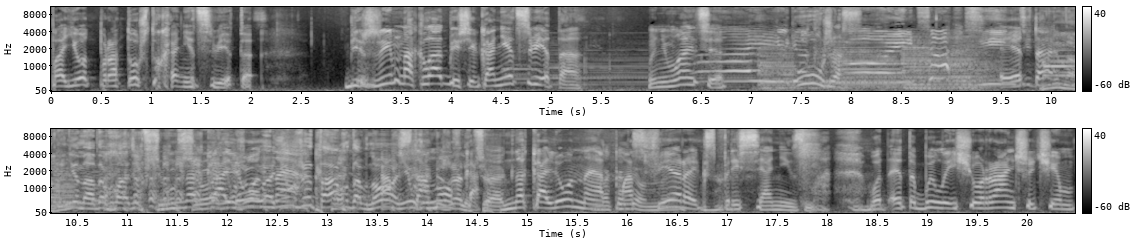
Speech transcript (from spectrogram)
Поет про то, что конец света. Бежим на кладбище, конец света. Понимаете? Ужас. Это Не надо, не надо, Владик, все, все. Они уже, накаленная они уже там давно, они уже бежали. Все. накаленная Накаленная. атмосфера экспрессионизма. Вот это было еще раньше, чем...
